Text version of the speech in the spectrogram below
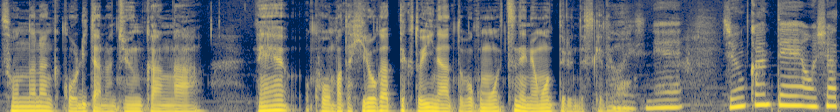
そんななんかこう利他の循環が、ね、こうまた広がっていくといいなと僕も常に思ってるんですけども。そうですね。循環っておっしゃっ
